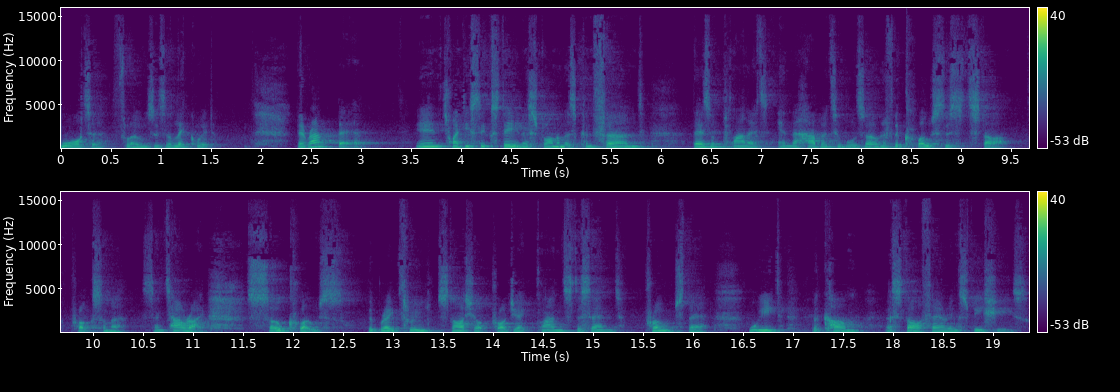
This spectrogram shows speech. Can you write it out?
water flows as a liquid. They're out there. In 2016, astronomers confirmed there's a planet in the habitable zone of the closest star, Proxima Centauri. So close, the Breakthrough Starshot project plans to send probes there. We'd become a starfaring species.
